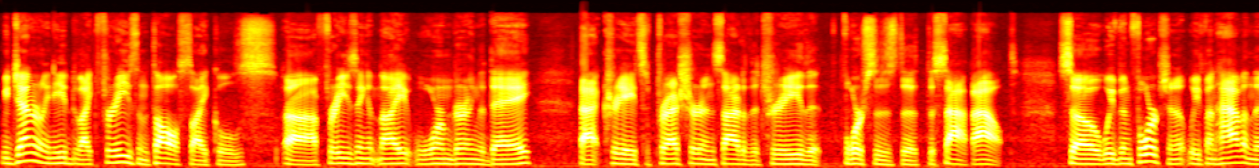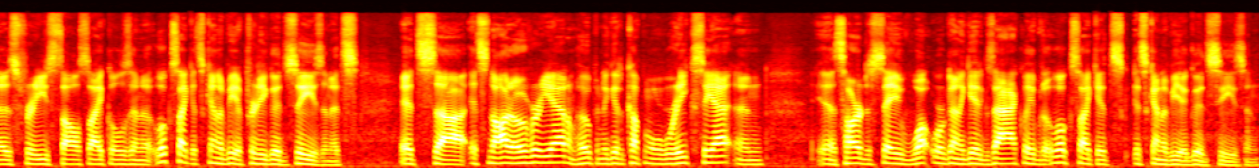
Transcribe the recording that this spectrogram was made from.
we generally need like freeze and thaw cycles, uh, freezing at night, warm during the day. That creates a pressure inside of the tree that forces the, the sap out. So we've been fortunate. We've been having those freeze thaw cycles and it looks like it's going to be a pretty good season. It's, it's, uh, it's not over yet. I'm hoping to get a couple more weeks yet and it's hard to say what we're going to get exactly, but it looks like it's it's going to be a good season.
